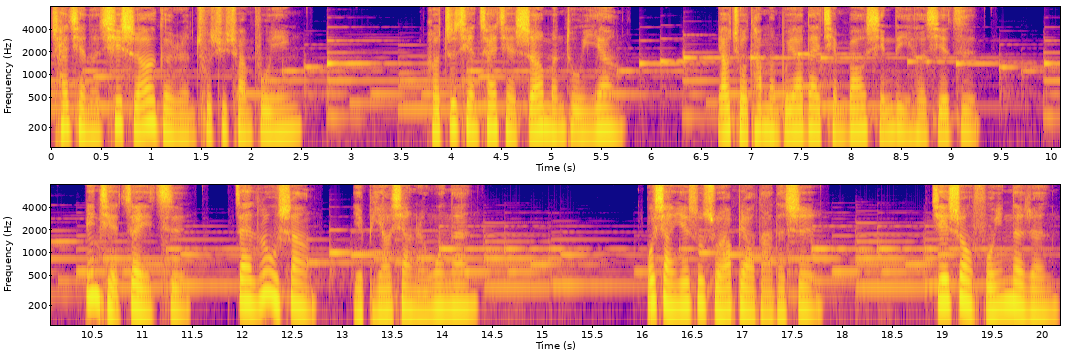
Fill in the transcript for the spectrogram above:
差遣了七十二个人出去传福音，和之前差遣十二门徒一样，要求他们不要带钱包、行李和鞋子，并且这一次在路上也不要向人问安。我想，耶稣所要表达的是，接受福音的人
